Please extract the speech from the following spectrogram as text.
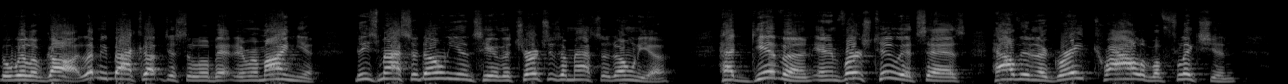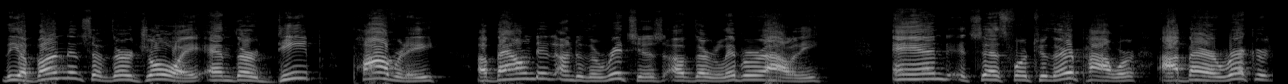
the will of God. Let me back up just a little bit and remind you these Macedonians here, the churches of Macedonia, had given, and in verse 2 it says, How then a great trial of affliction, the abundance of their joy and their deep poverty abounded under the riches of their liberality. And it says, For to their power I bear record,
